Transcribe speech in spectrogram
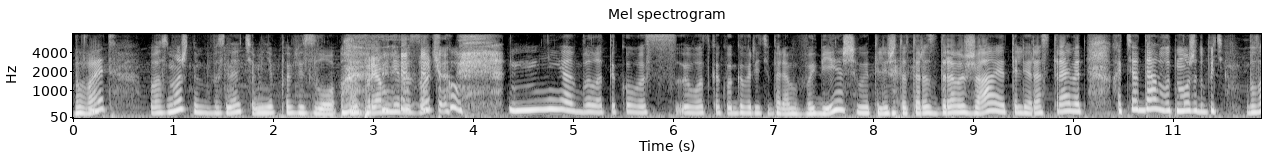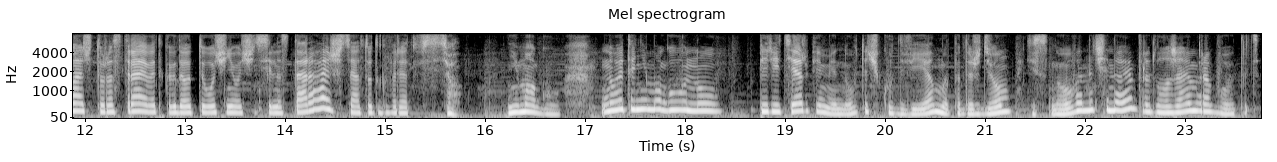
Бывает? Возможно, вы знаете, мне повезло. Ну, прям не разочку? Не было такого, вот как вы говорите, прям выбешивает или что-то раздражает или расстраивает. Хотя, да, вот может быть, бывает, что расстраивает, когда вот ты очень-очень сильно стараешься, а тут говорят, все, не могу. Но это не могу, ну, перетерпим минуточку, две, мы подождем и снова начинаем, продолжаем работать.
